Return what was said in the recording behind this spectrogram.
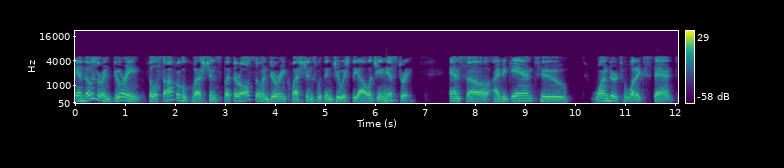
And those are enduring philosophical questions, but they're also enduring questions within Jewish theology and history. And so I began to wonder to what extent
